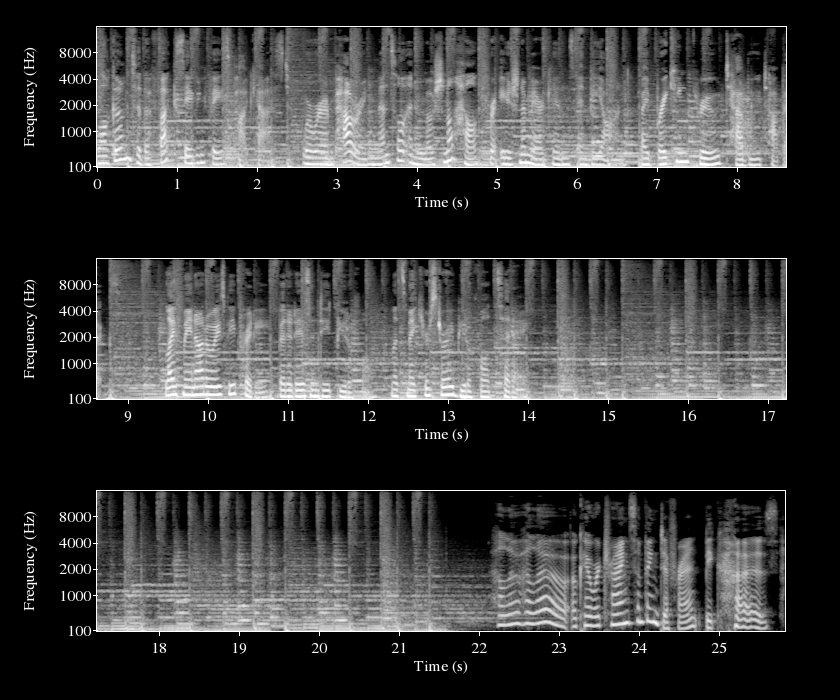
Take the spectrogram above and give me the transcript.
Welcome to the Fuck Saving Face podcast, where we're empowering mental and emotional health for Asian Americans and beyond by breaking through taboo topics. Life may not always be pretty, but it is indeed beautiful. Let's make your story beautiful today. Trying something different because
